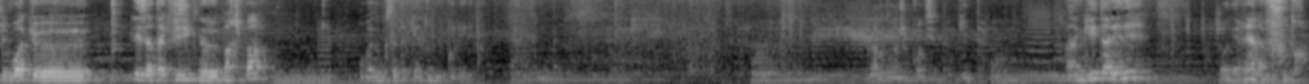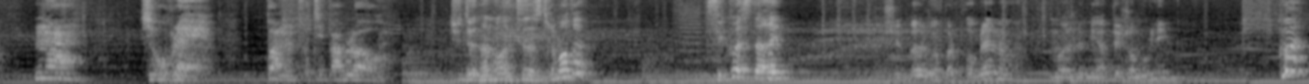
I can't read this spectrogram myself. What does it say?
Je vois que les attaques physiques ne marchent pas. On va donc s'attaquer à ton ukulélé. Non, je crois que c'est un guitare. Un guitarélé J'en ai rien à foutre. Non, s'il vous plaît, pas mon petit Pablo. Tu donnes un nom à tes instruments toi? C'est quoi cet arrêt? Je sais pas, je vois pas le problème. Hein. Moi je le mets appelé Jean Moulin. Quoi?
